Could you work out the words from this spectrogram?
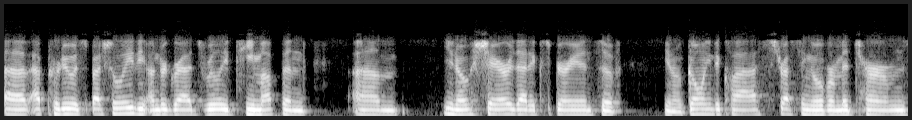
uh, at Purdue, especially, the undergrads really team up and um, you know, share that experience of, you know, going to class, stressing over midterms,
